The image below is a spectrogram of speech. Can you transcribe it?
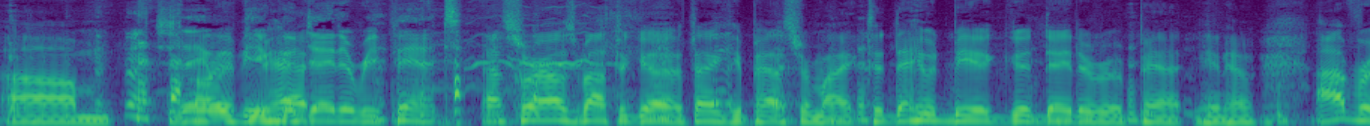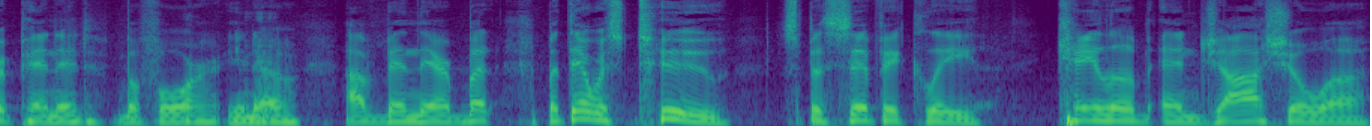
Um, Today would be a good day to repent. That's where I was about to go. Thank you, Pastor Mike. Today would be a good day to repent. You know, I've repented before. You know, I've been there, but but there was two specifically, Caleb and Joshua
